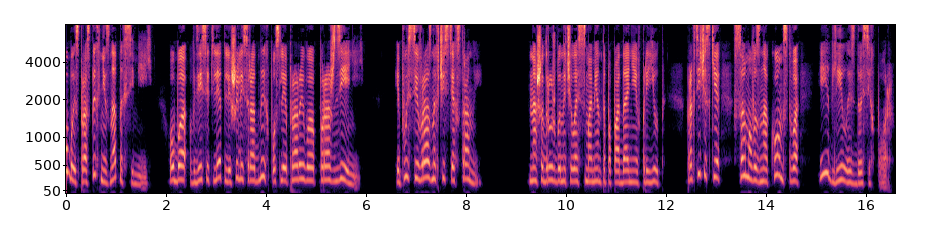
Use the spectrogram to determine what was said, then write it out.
Оба из простых незнатных семей. Оба в десять лет лишились родных после прорыва порождений. И пусть и в разных частях страны. Наша дружба началась с момента попадания в приют, практически с самого знакомства и длилась до сих пор.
